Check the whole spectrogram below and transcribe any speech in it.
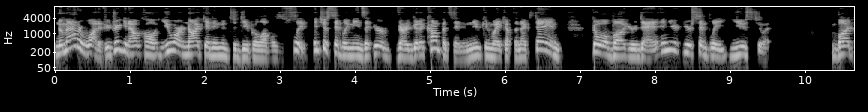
no matter what, if you're drinking alcohol, you are not getting into deeper levels of sleep. It just simply means that you're very good at compensating. And you can wake up the next day and go about your day, and you're, you're simply used to it. But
